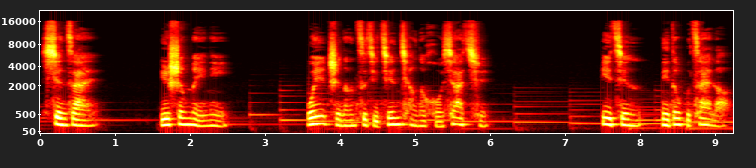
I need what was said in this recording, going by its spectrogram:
现在，余生没你，我也只能自己坚强的活下去。毕竟你都不在了，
